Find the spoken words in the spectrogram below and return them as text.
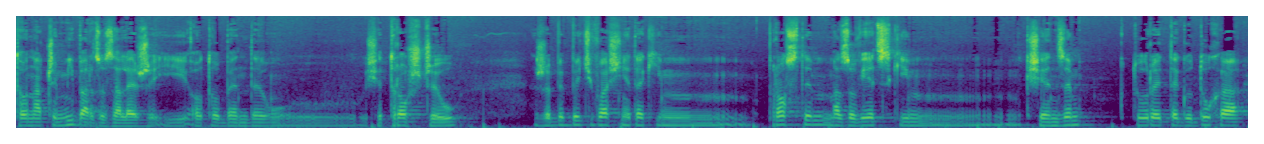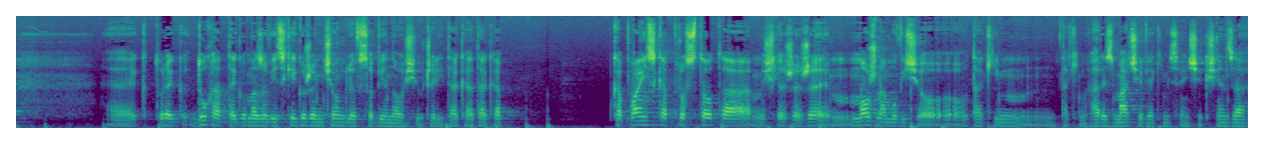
to, na czym mi bardzo zależy i o to będę się troszczył, żeby być właśnie takim prostym, mazowieckim księdzem, który tego ducha e, którego, ducha tego mazowieckiego, żebym ciągle w sobie nosił, czyli taka, taka kapłańska prostota, myślę, że, że można mówić o, o takim, takim charyzmacie w jakimś sensie księdza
